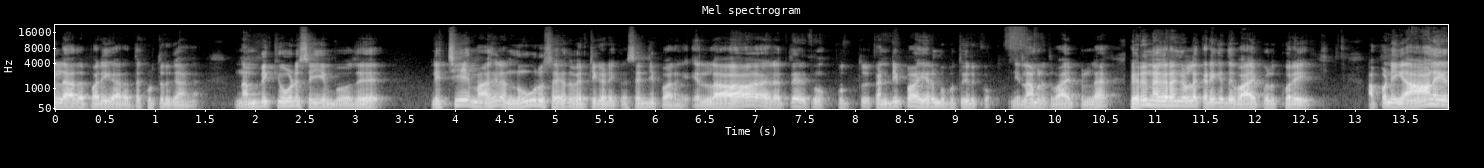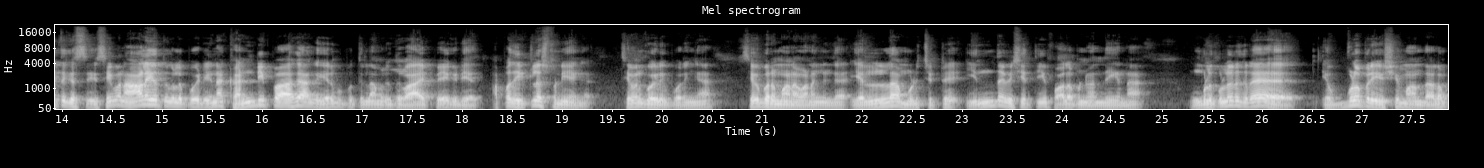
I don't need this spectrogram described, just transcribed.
இல்லாத பரிகாரத்தை கொடுத்துருக்காங்க. நம்பிக்கையோடு செய்யும்போது நிச்சயமாக நூறு சதவீதம் வெற்றி கிடைக்கும். செஞ்சு பாருங்கள் எல்லா இடத்துலையும் இருக்கும். புத்து கண்டிப்பாக எறும்பு புத்து இருக்கும். இல்லாமல் இருக்க வாய்ப்பு இல்லை. பெருநகரங்களில் கிடைக்கிறதுக்கு வாய்ப்புகள் குறை அப்போ நீங்கள் ஆலயத்துக்கு சி- சிவன் ஆலயத்துக்குள்ளே போயிட்டீங்கன்னா கண்டிப்பாக அங்கே எறும்பு புத்து இல்லாமல் இருக்கிறது வாய்ப்பே கிடையாது. அப்போ அதை யூட்டிலைஸ் பண்ணியங்க சிவன் கோயிலுக்கு போகிறீங்க சிவபெருமானை வணங்குங்க எல்லாம் முடிச்சுட்டு இந்த விஷயத்தையும் ஃபாலோ பண்ணி வந்தீங்கன்னா உங்களுக்குள்ளே இருக்கிற எவ்வளோ பெரிய விஷயமா இருந்தாலும்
